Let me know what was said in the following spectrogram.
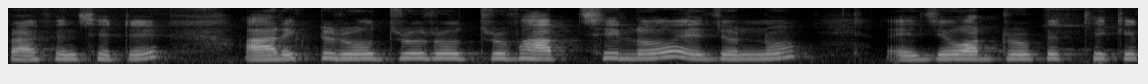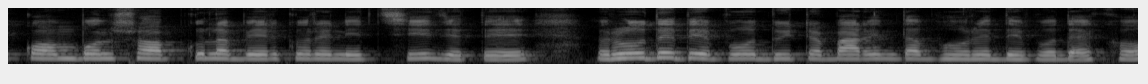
প্রাইফেন সেটে। আর একটু রৌদ্র রৌদ্র ভাব ছিল এই জন্য এই যে ওয়ার্ড্রোপের থেকে কম্বল সবগুলা বের করে নিচ্ছি, যেতে রোদে দেব, দুইটা বারিন্দা ভরে দেব, দেখো।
